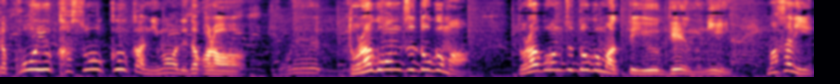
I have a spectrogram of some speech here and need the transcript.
だこういう仮想空間に今まで、だから、俺、ドラゴンズドグマ、ドラゴンズドグマっていうゲームに、まさに、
